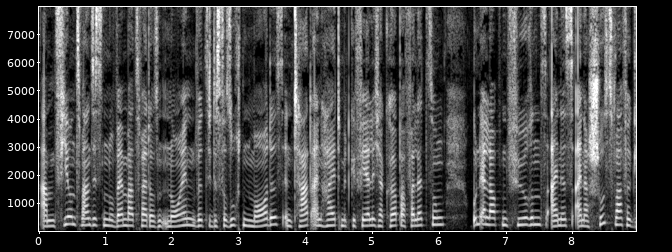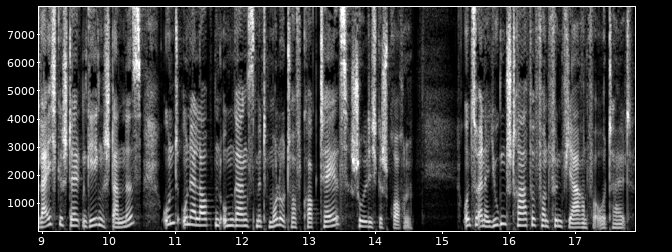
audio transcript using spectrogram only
am 24. November 2009 wird sie des versuchten Mordes in Tateinheit mit gefährlicher Körperverletzung, unerlaubten Führens eines einer Schusswaffe gleichgestellten Gegenstandes und unerlaubten Umgangs mit Molotow-Cocktails schuldig gesprochen und zu einer Jugendstrafe von fünf Jahren verurteilt.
